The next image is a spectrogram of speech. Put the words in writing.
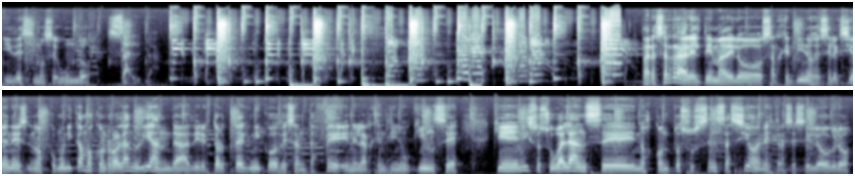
y décimo segundo Salta. Para cerrar el tema de los argentinos de selecciones, nos comunicamos con Rolando Dianda, director técnico de Santa Fe en el Argentino U15, quien hizo su balance y nos contó sus sensaciones tras ese logro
